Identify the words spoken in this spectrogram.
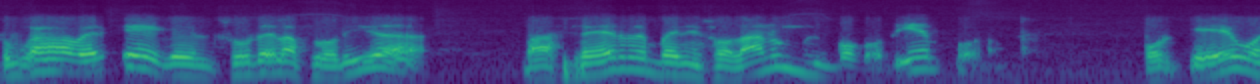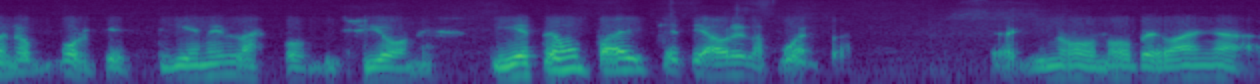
tú vas a ver que, el sur de la Florida va a ser venezolano en muy poco tiempo. ¿no? ¿Por qué? Bueno, porque tienen las condiciones. Y este es un país que te abre la puerta. Aquí no, no te van a,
